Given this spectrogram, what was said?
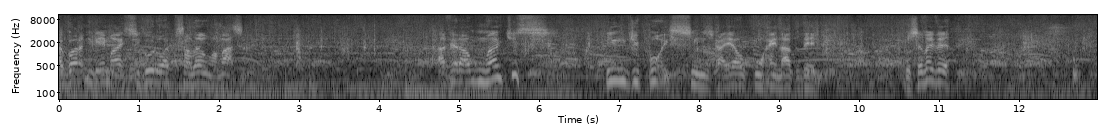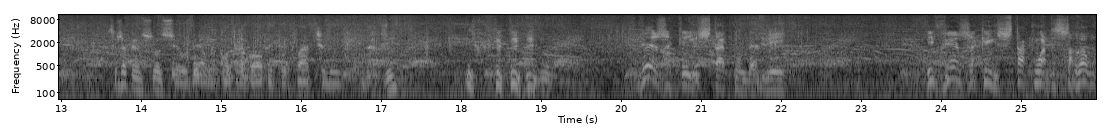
Agora ninguém mais segura o Absalão, Amasa. Haverá um antes e um depois em Israel com o reinado dele. Você vai ver. Você já pensou se houver um contragolpe por parte do Davi? Veja quem está com Davi. E veja quem está com Absalão.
